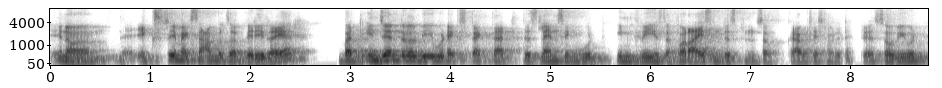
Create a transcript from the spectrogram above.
you know, extreme examples are very rare, But in general, we would expect that this lensing would increase the horizon distance of gravitational detectors. So we would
